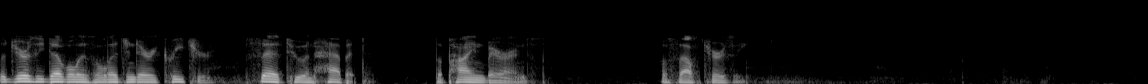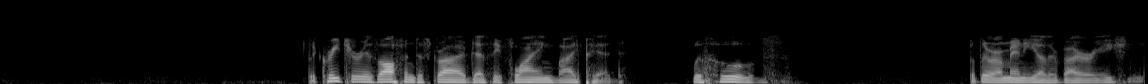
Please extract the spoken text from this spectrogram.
the Jersey Devil is a legendary creature said to inhabit the pine barrens of South Jersey. The creature is often described as a flying biped with hooves but there are many other variations.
